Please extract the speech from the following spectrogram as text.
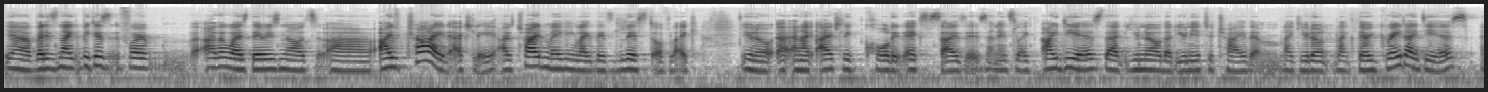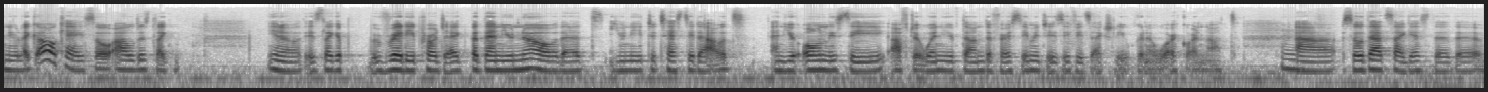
yeah but it's like because for otherwise there is not uh, i've tried actually. I've tried making like this list of like you know and i actually call it exercises and it's like ideas that you know that you need to try them. Like you don't like they're great ideas and you're like oh okay so i'll just like you know it's like a ready project but then you know that you need to test it out and you only see after when you've done the first images if it's actually going to work or not. Mm. uh, so that's i guess the, the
